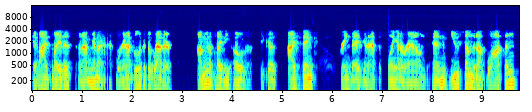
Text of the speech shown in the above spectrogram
if I play this, and I'm gonna, we're gonna have to look at the weather. I'm going to play the over because I think Green Bay is going to have to sling it around. And you summed it up. Watson,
